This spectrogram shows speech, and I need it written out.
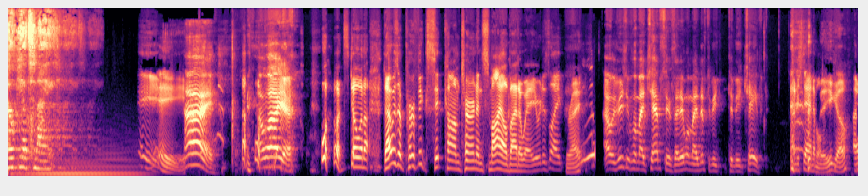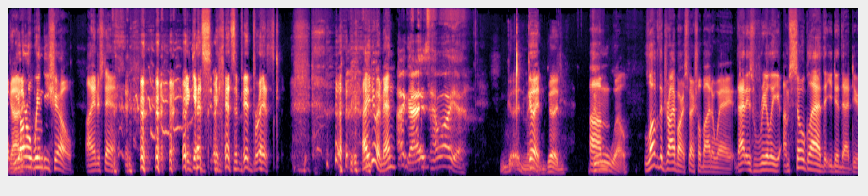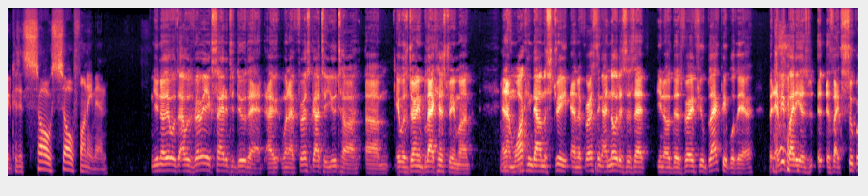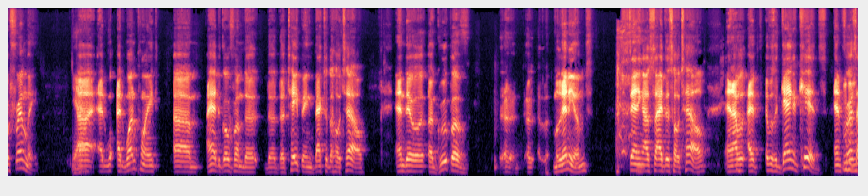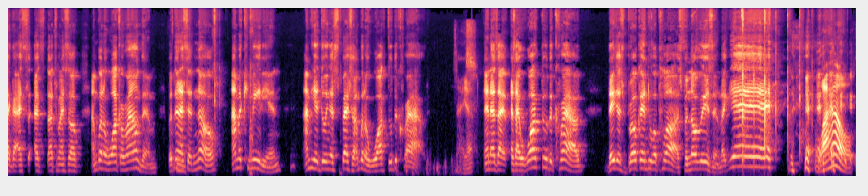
Topia tonight. Hey. Hi. How are you? What's going on? That was a perfect sitcom turn and smile, by the way. You were just like, right? I was reaching for my chapsticks. I didn't want my lip to be to be chafed. Understandable. there you go. Uh, we Got are a windy show. I understand. it gets it gets a bit brisk. How you doing, man? Hi guys. How are you? good, man. Good. Good. Doing Um, well. Love the dry bar special, by the way. That is really. I'm so glad that you did that, dude, because it's so so funny, man. You know, it was I was very excited to do that. I when I first got to Utah, um, it was during Black History Month, and I'm Mhm. walking down the street, and the first thing I notice is that you know there's very few black people there, but everybody is is like super friendly. Yeah. Uh, at at one point, um, I had to go from the, the the taping back to the hotel, and there were a group of uh, uh, millenniums standing outside this hotel, and I was I, it was a gang of kids. And 1st I got I, I thought to myself, I'm going to walk around them, but then I said, no, I'm a comedian. I'm here doing a special. I'm going to walk through the crowd. nice. yeah. And as I as I walked through the crowd, they just broke into applause for no reason. Like, yeah. Wow.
